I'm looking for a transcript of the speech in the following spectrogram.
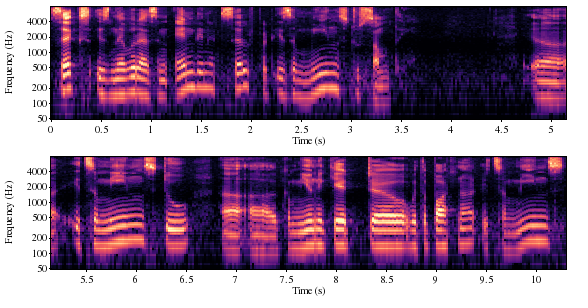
sex is never as an end in itself, but is a means to something. It is a means to uh, uh, communicate uh, with a partner, it is a means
